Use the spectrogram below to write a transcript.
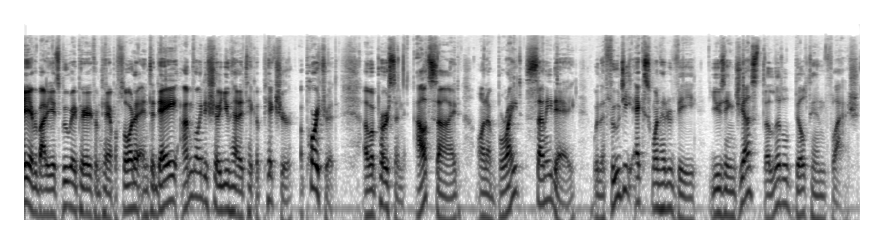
Hey everybody, it's Booray Perry from Tampa, Florida, and today I'm going to show you how to take a picture, a portrait, of a person outside on a bright sunny day with a Fuji X100V using just the little built-in flash.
